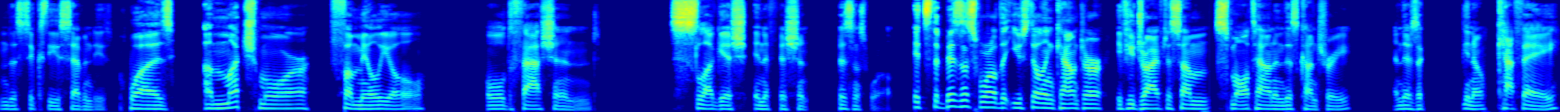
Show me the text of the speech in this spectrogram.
in the 60s, 70s was a much more familial, old fashioned, sluggish, inefficient business world. It's the business world that you still encounter if you drive to some small town in this country and there's a, you know, cafe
